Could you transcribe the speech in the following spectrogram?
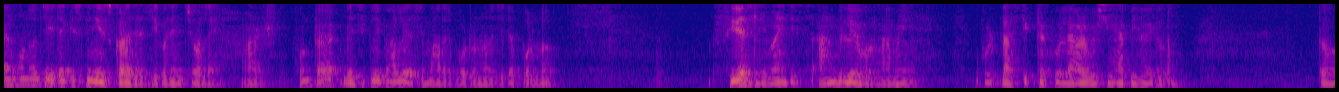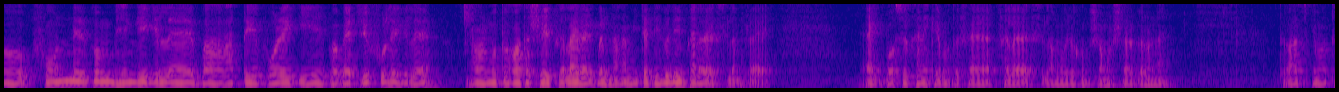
এখন মনে হচ্ছে এটা কিছুদিন ইউজ করা যায়, যে কদিন চলে। আর ফোনটা বেসিক্যালি ভালোই আছে মাদার বোর্ড ওনারা যেটা বলল। সিরিয়াসলি মানে ইট ইস আনবিলিভেবল আমি উপর প্লাস্টিকটা খুলে আরও বেশি হ্যাপি হয়ে গেলাম। তো ফোন এরকম ভেঙে গেলে বা হাত থেকে পড়ে গিয়ে বা ব্যাটারি ফুলে গেলে আমার মতো হতাশ হয়ে ফেলায় রাখবেন না। আমি এটা দীর্ঘদিন ফেলা রাখছিলাম, প্রায় এক বছর খানিকের মতো ফেলা রাখছিলাম ওই রকম সমস্যার কারণে। তো আজকে মাত্র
